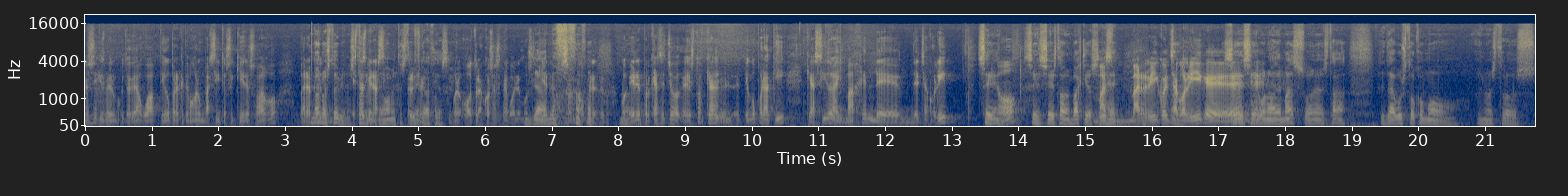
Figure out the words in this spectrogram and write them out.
No sé si quieres beber un poquito de agua. Te digo para que te pongan un vasito si quieres o algo. Para No, que- no, estoy bien, estoy ¿Estás bien, bien, así? momento estoy bien, gracias, sí. Bueno, otra cosa si te ponemos si Ya, quieres. no, No, no, hombre, no. Eres porque has hecho esto que tengo por aquí que ha sido la imagen de, del chacolí. Sí, ¿No? sí, sí, he estado en Baquio, sí. Más, rico el chacolí que. Sí, ¿eh? sí, bueno, además bueno, está, da gusto como nuestros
